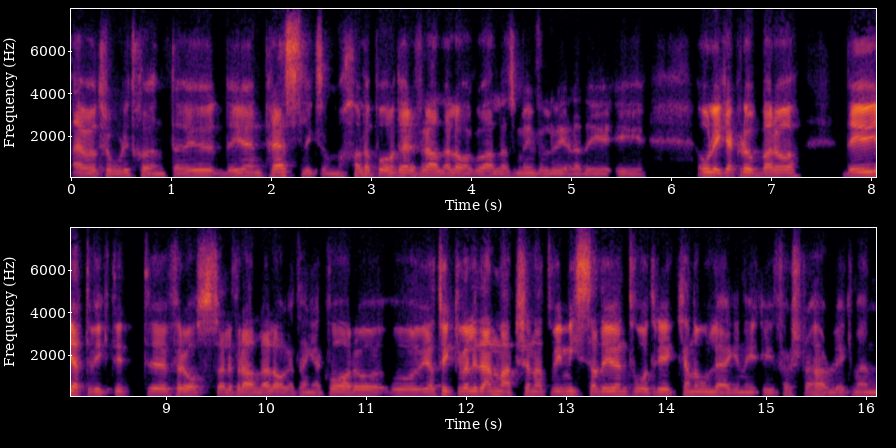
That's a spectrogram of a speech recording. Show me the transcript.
Det var otroligt skönt. Det är ju, det är ju en press liksom att hålla på. Det är det för alla lag och alla som är involverade i, i olika klubbar. Och det är ju jätteviktigt eh, för oss, eller för alla lag, att hänga kvar. Och, och jag tycker väl i den matchen att vi missade ju en två, tre kanonlägen i, i första halvlek. Men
